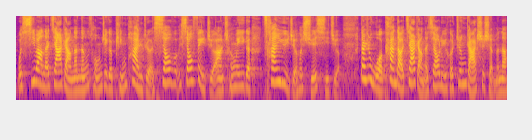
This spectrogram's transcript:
我希望呢，家长呢能从这个评判者、消消费者啊，成为一个参与者和学习者。但是我看到家长的焦虑和挣扎是什么呢？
